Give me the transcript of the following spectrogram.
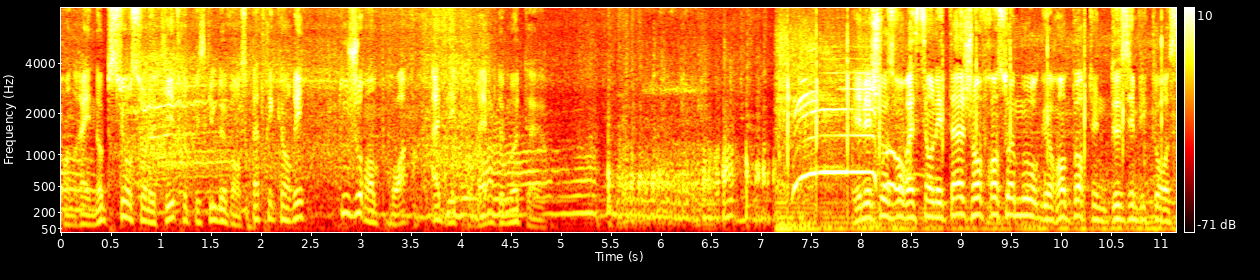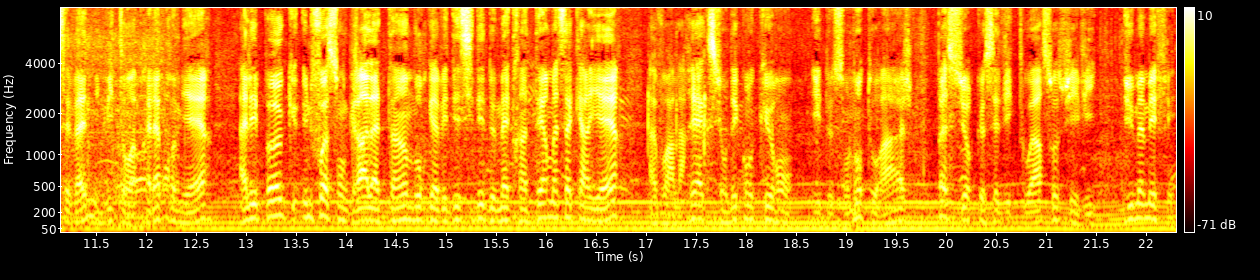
prendra une option sur le titre puisqu'il devance Patrick Henry, toujours en proie à des problèmes de moteur. Et les choses vont rester en l'état. Jean-François Mourgue remporte une deuxième victoire au Cévennes, 8 ans après la première. À l'époque, une fois son Graal atteint, Mourgue avait décidé de mettre un terme à sa carrière. À voir la réaction des concurrents et de son entourage, pas sûr que cette victoire soit suivie du même effet.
